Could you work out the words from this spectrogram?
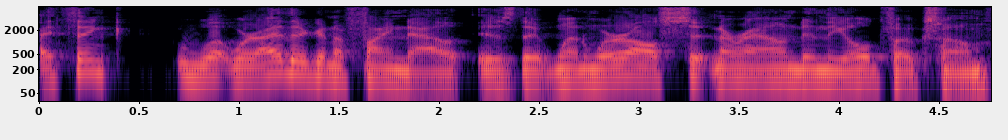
i think what we're either going to find out is that when we're all sitting around in the old folks home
